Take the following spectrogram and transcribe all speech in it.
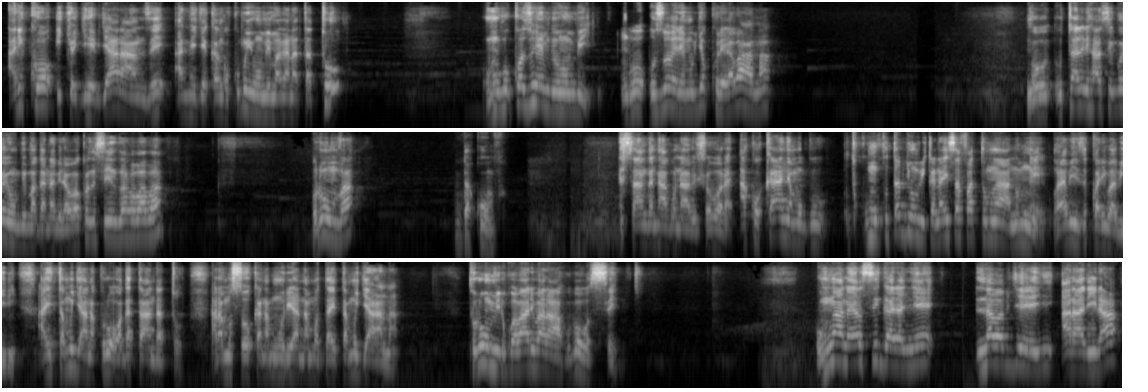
ariko icyo gihe byaranze antegeka ngo kumuha ibihumbi magana atatu umuha ukoze uhembwa ibihumbi ngo uzobere mu byo kurera abana ngo utari hasi ngo ibihumbi magana abiri abo bakozi sinzi aho baba urumva? Ndakumva. Nsanga ntabwo nabishobora. Ako kanya mu kutabyumvikana yahise afata umwana umwe urabizi ko ari babiri ahita amujyana kuri uwo wa gatandatu. Aramusohokana amwurira na moto ahita amujyana. Turumirwa bari bari aho bose. Umwana yasigaranye n'ababyeyi ararira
